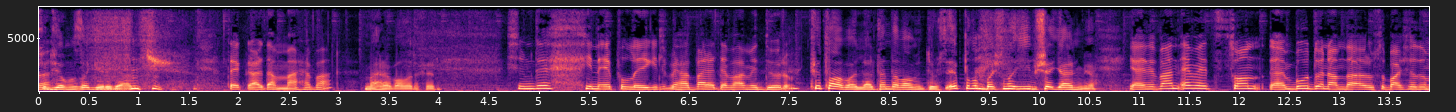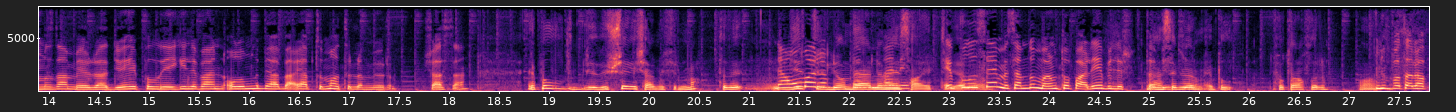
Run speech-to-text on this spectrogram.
stüdyomuza geri geldik. Tekrardan merhaba. Merhabalar efendim. Şimdi yine Apple ile ilgili bir haberle devam ediyorum. Kötü haberlerden devam ediyoruz. Apple'ın başına iyi bir şey gelmiyor. Yani ben evet son yani bu dönemde arası başladığımızdan beri radyo Apple ile ilgili ben olumlu bir haber yaptığımı hatırlamıyorum şahsen. Apple düşüşe geçen bir firma. Tabii Ya 1 umarım trilyon değerlemeye hani sahipti. Apple'ı sevmesem de umarım toparlayabilir. Tabii Ben ki. seviyorum Apple fotoğraflarım. Fotoğraf,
